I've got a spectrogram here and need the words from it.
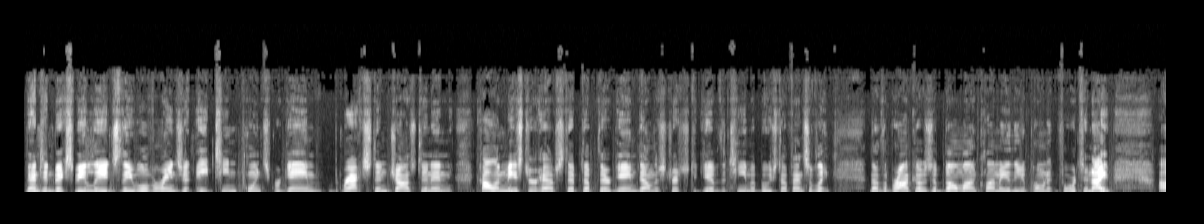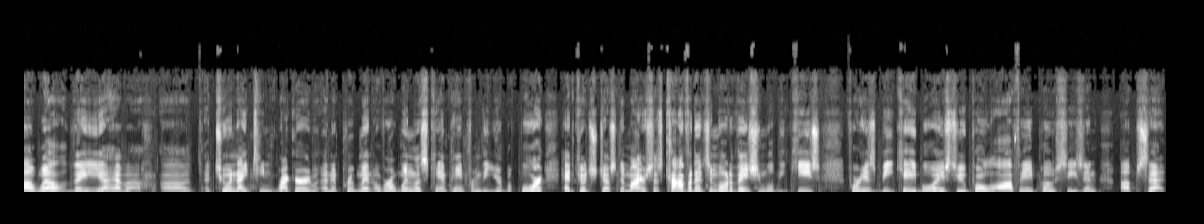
Benton Bixby leads the Wolverines at 18 points per game. Braxton Johnston and Colin Meester have stepped up their game down the stretch to give the team a boost offensively. Now, the Broncos of Belmont Klemme, the opponent for tonight, uh, well, they uh, have a, a 2 19 record, an improvement over a winless campaign from the year before. Head coach Justin Meyer says confidence and motivation will be keys for his BK boys to pull off a postseason upset.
